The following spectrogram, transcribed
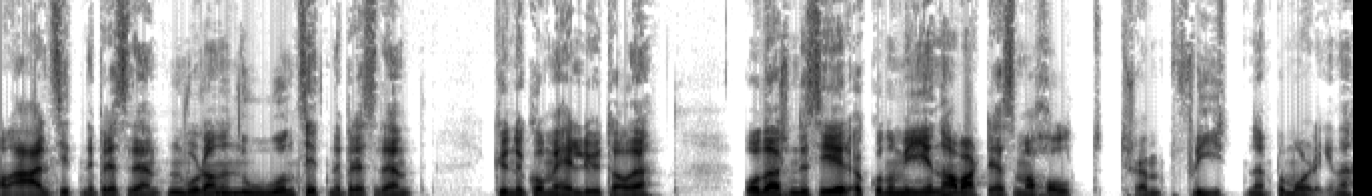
Han er den sittende presidenten. Hvordan mm. noen sittende president kunne komme heldig ut av det. Og det er som de sier, økonomien har vært det som har holdt Trump flytende på målingene.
